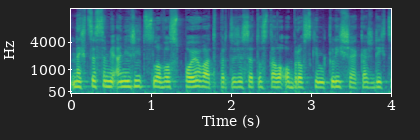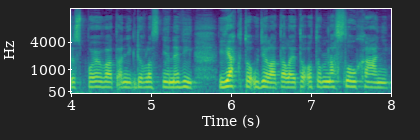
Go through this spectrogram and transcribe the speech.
nechce se mi ani říct slovo spojovat, protože se to stalo obrovským klíše. Každý chce spojovat a nikdo vlastně neví, jak to udělat, ale je to o tom naslouchání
